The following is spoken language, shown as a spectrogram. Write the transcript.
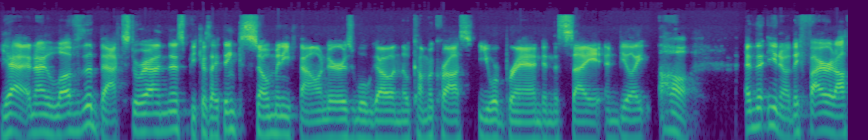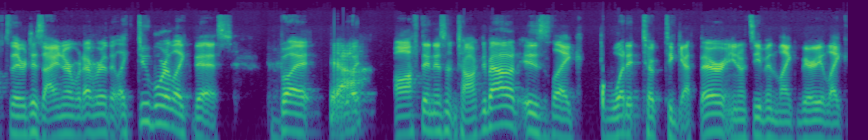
Yeah. And I love the backstory on this because I think so many founders will go and they'll come across your brand and the site and be like, oh, and then, you know, they fire it off to their designer or whatever. They're like, do more like this. But yeah. what often isn't talked about is like what it took to get there. You know, it's even like very like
